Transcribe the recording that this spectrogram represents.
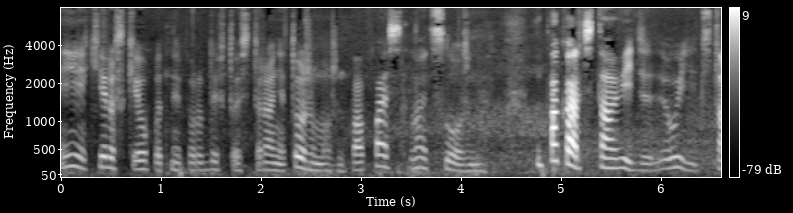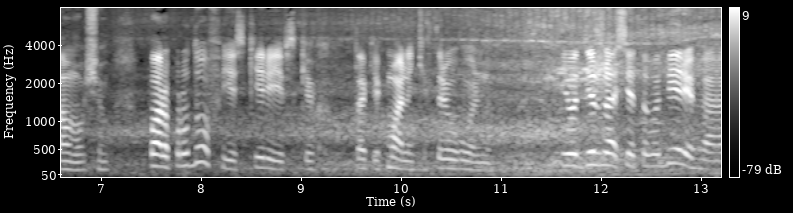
И Кировские опытные пруды в той стороне тоже можно попасть, но это сложно. Ну, по карте там видите, увидите. Там, в общем, пара прудов есть киреевских, таких маленьких треугольных. И вот держась этого берега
